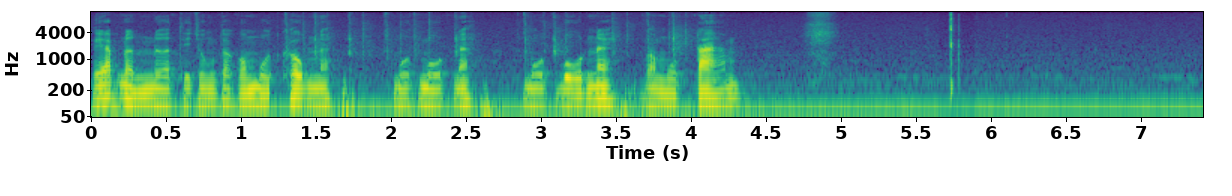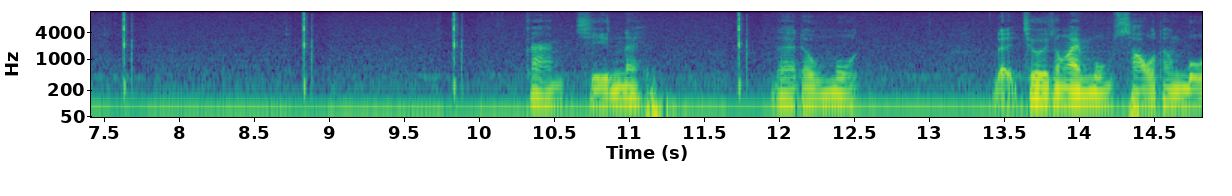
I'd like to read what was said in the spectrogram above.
ghép lần lượt thì chúng ta có 10 này 11 này 14 này và 18 cam 9 này. Đề đầu 1 để chơi cho ngày mùng 6 tháng 4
